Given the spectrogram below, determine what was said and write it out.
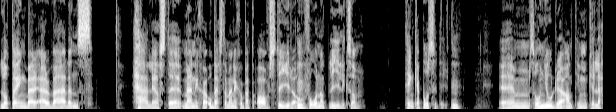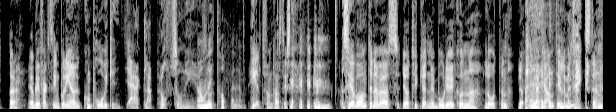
Lotta Engberg är världens härligaste människa och bästa människa på att avstyra Mm. och få en att bli liksom, tänka positivt. Mm. Ehm, så hon gjorde allting mycket lättare. Jag blev faktiskt imponerad. Kom på vilken jäkla proffs hon är. Ja, hon är toppen. Helt fantastisk. Så jag var inte nervös. Jag tycker att nu borde jag ju kunna låten. Jag kan till och med texten.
